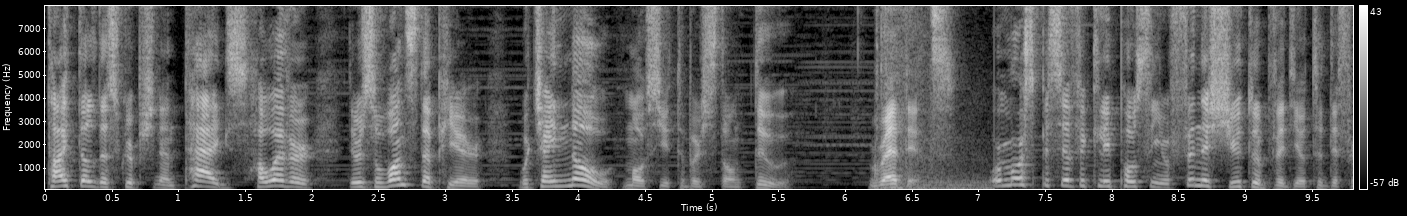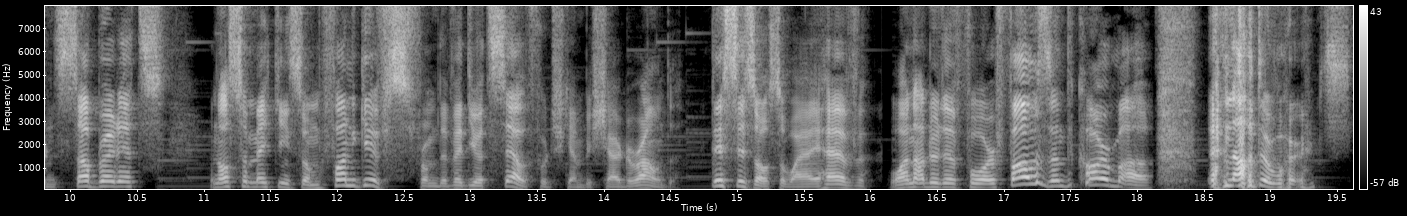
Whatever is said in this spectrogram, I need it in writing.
title, description and tags, however, there's one step here which I know most YouTubers don't do. Reddit. Or more specifically posting your finished YouTube video to different subreddits, and also making some fun gifs from the video itself which can be shared around. This is also why I have 104,000 karma. In other words,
